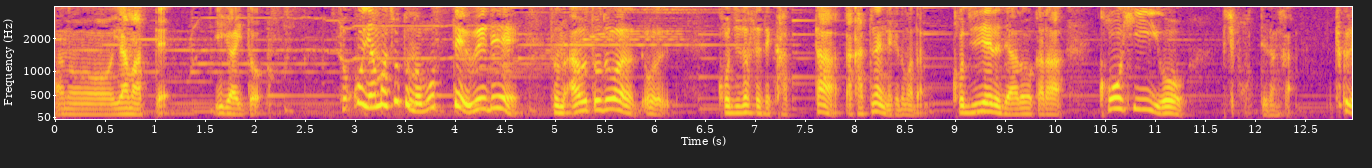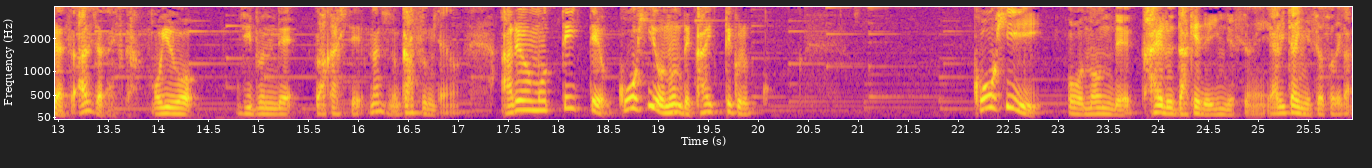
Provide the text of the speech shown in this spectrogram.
あのー、山って、意外と。そこ山ちょっと登って上で、そのアウトドアをこじ出せて買った、あ、買ってないんだけどまだ、こじれるであろうから、コーヒーを、シュポってなんか、作るやつあるじゃないですか。お湯を自分で沸かして、なんていうの、ガスみたいな。あれを持って行って、コーヒーを飲んで帰ってくる。コーヒーを飲んで帰るだけでいいんですよね。やりたいんですよ、それが。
